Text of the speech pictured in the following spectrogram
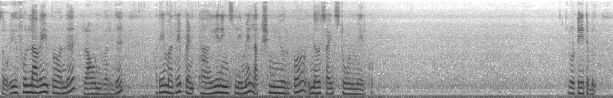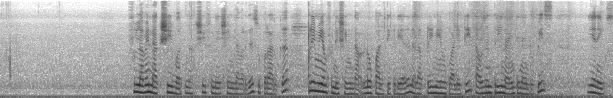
ஸோ இது ஃபுல்லாகவே இப்போ வந்து ரவுண்ட் வருது. அதே மாதிரி பென் இயரிங்ஸ்லேயுமே லக்ஷ்மியும் இருக்கும். இன்னொரு சைட் ஸ்டோனுமே இருக்கும். ரொட்டேட்டபிள் ஃபுல்லாகவே நக்ஷி ஒர்க் நக்ஷி ஃபினிஷிங்கில் வருது. சூப்பராக இருக்குது ப்ரீமியம் ஃபினிஷிங் தான். லோ குவாலிட்டி கிடையாது. நல்லா premium quality thousand three ninety nine rupees earrings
